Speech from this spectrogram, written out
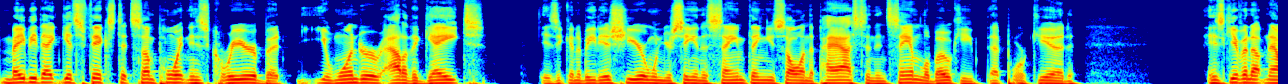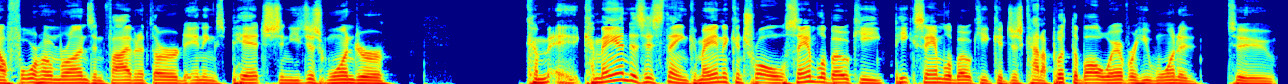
maybe that gets fixed at some point in his career, but you wonder out of the gate is it going to be this year when you're seeing the same thing you saw in the past? And then Sam Hliboki, that poor kid, has given up now four home runs and five and a third innings pitched. And you just wonder com- eh, command is his thing, command and control. Sam Hliboki, peak Sam Hliboki, could just kind of put the ball wherever he wanted to.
